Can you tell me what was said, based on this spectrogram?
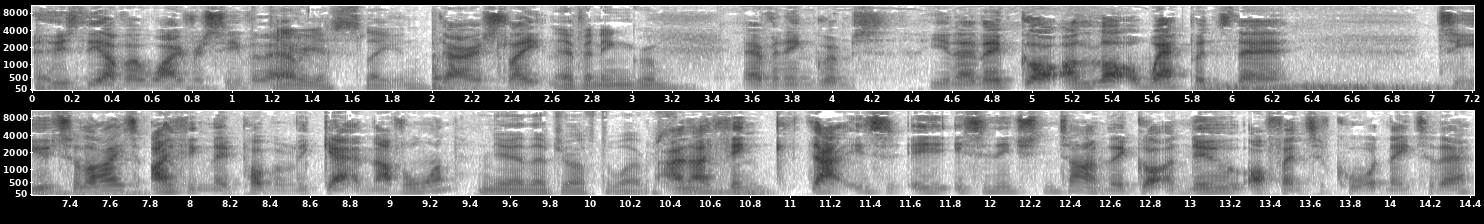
who's the other wide receiver there? Darius Slayton. Darius Slayton. Evan Engram. Evan Engram's. You know, they've got a lot of weapons there to utilise. I think they probably get another one. Yeah, they'll draft the wide receiver. And I think that is it's an interesting time. They've got a new offensive coordinator there,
